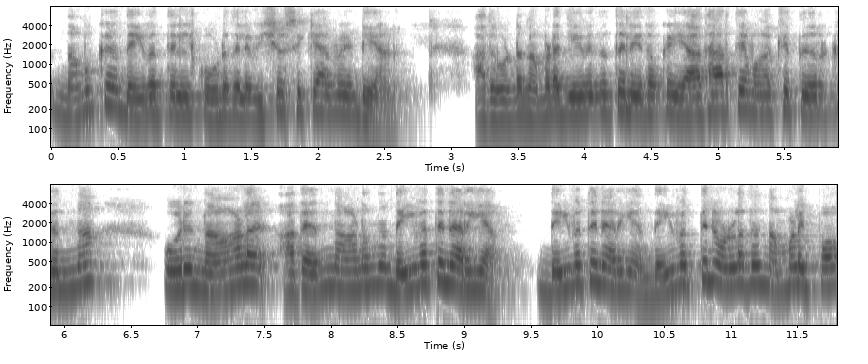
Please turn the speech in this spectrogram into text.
നമുക്ക് ദൈവത്തിൽ കൂടുതൽ വിശ്വസിക്കാൻ വേണ്ടിയാണ്. അതുകൊണ്ട് നമ്മുടെ ജീവിതത്തിൽ ഇതൊക്കെ യാഥാർത്ഥ്യമാക്കി തീർക്കുന്ന ഒരു നാൾ അതെന്നാണെന്ന് ദൈവത്തിനറിയാം. ദൈവത്തിനറിയാം ദൈവത്തിനുള്ളത് നമ്മളിപ്പോൾ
